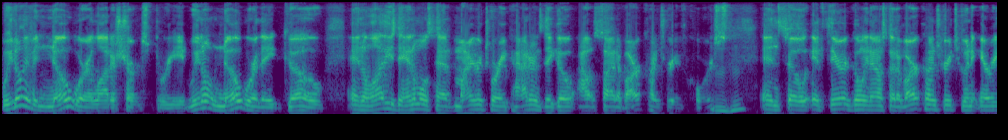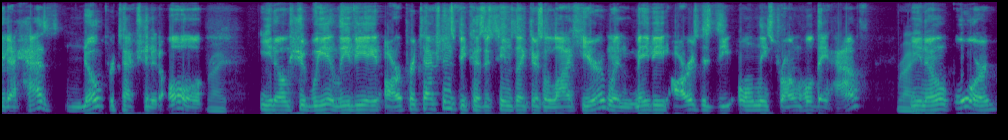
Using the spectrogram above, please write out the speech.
We don't even know where a lot of sharks breed. We don't know where they go. And a lot of these animals have migratory patterns. They go outside of our country, of course. Mhm. And so if they're going outside of our country to an area that has no protection at all, Right. you know, should we alleviate our protections because it seems like there's a lot here when maybe ours is the only stronghold they have? Right. You know, or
